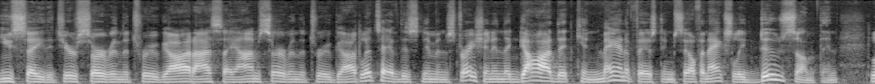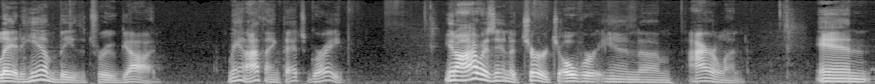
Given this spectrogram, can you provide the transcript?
You say that you're serving the true God. I say I'm serving the true God. Let's have this demonstration. And the God that can manifest Himself and actually do something, let Him be the true God. Man, I think that's great. You know, I was in a church over in um, Ireland and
